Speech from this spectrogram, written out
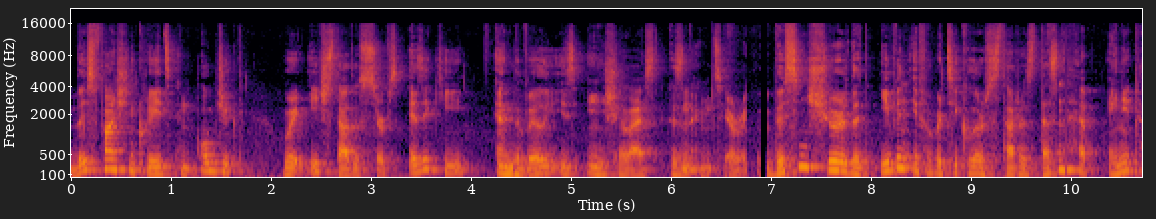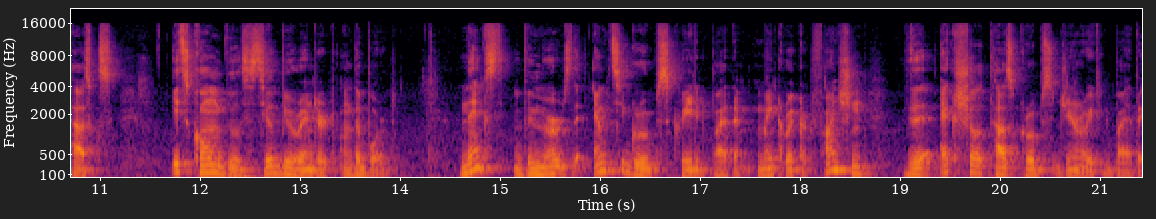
This function creates an object where each status serves as a key and the value is initialized as an empty array. This ensures that even if a particular status doesn't have any tasks, its column will still be rendered on the board. Next, we merge the empty groups created by the makeRecord function with the actual task groups generated by the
